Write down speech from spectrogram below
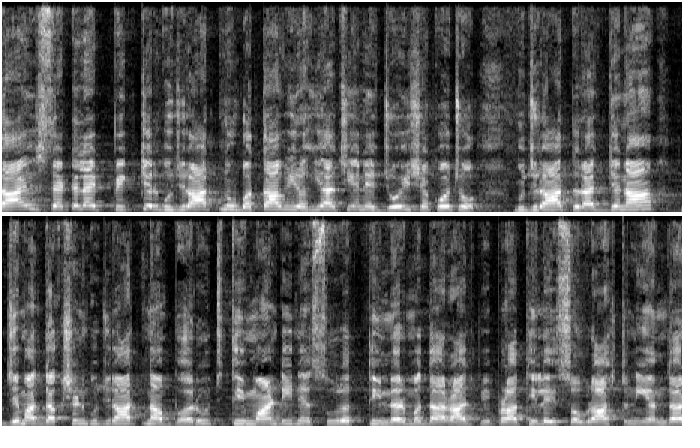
લાઈવ સેટેલાઇટ પિક્ચર ગુજરાતનું બતાવી રહ્યા છીએ અને જોઈ શકો છો ગુજરાત રાજ્યના, જેમાં દક્ષિણ ગુજરાતના ભરૂચથી માંડીને સુરતથી નર્મદા રાજપીપળાથી લઈ સૌરાષ્ટ્રની અંદર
